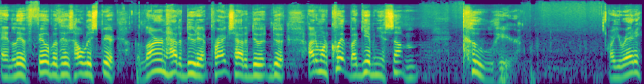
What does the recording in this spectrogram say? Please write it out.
and live filled with His Holy Spirit. Learn how to do that, practice how to do it, and do it. I don't want to quit by giving you something cool here. Are you ready?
